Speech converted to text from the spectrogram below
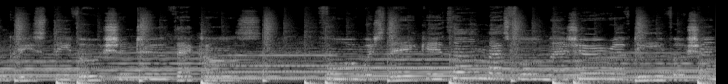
increased devotion to that cause for which they gave the last full measure of devotion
